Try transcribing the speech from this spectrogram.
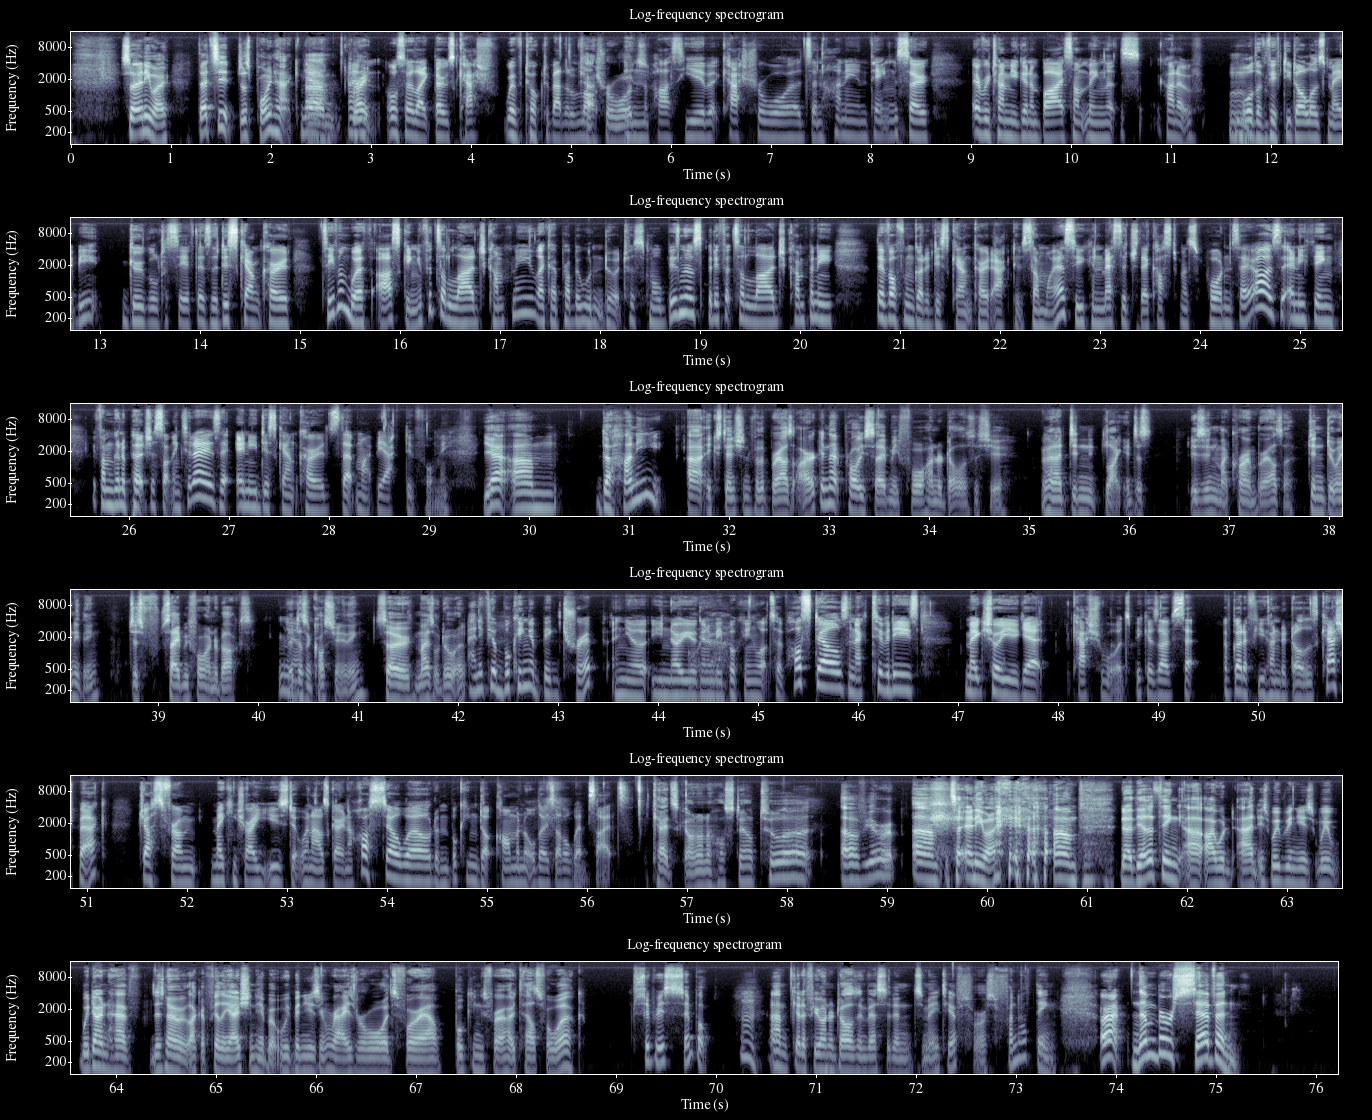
So anyway, that's it. Just point hack. Um, great. And also like those cash we've talked about it a lot in the past year, but cash rewards and honey and things. So every time you're going to buy something that's kind of Mm. more than fifty dollars, maybe Google to see if there's a discount code. It's even worth asking if it's a large company. Like I probably wouldn't do it to a small business, but if it's a large company, they've often got a discount code active somewhere, so you can message their customer support and say, "Oh, is there anything? If I'm going to purchase something today, is there any discount codes that might be active for me?" Yeah. Um, the honey uh, extension for the browser, I reckon that probably saved me four hundred dollars this year. I mean, I didn't like it. Just is in my Chrome browser. Didn't do anything. Just saved me four hundred bucks. Yeah. It doesn't cost you anything, so may as well do it. And if you're booking a big trip and you're you know Oh, you're going to be booking lots of hostels and activities, make sure you get cash rewards because I've set I've got a few hundred dollars cash back just from making sure I used it when I was going to Hostel World and booking.com and all those other websites. Kate's gone on a hostel tour of Europe. Um, so anyway, um, no, the other thing uh, I would add is we've been using we we don't have there's no like affiliation here, but we've been using Raiz rewards for our bookings for our hotels for work. Super simple. Um, get a few hundred dollars invested in some ETFs for us for nothing. All right, number seven.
